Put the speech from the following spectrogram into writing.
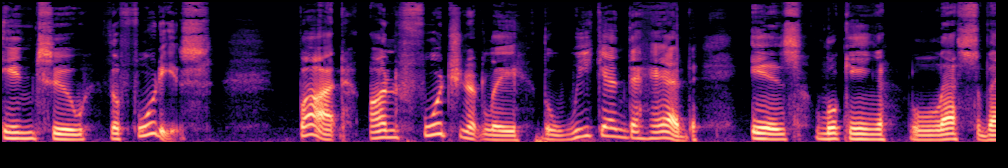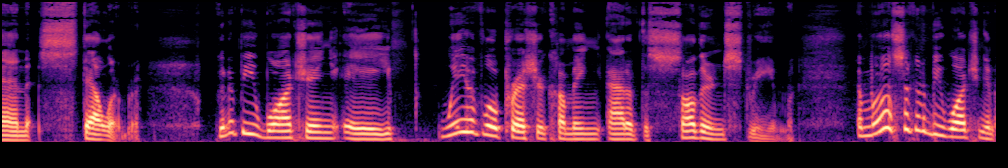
into the 40s. But unfortunately, the weekend ahead is looking less than stellar. We're going to be watching a wave of low pressure coming out of the southern stream. And we're also going to be watching an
